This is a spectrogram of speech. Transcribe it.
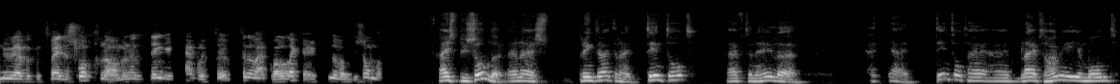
nu heb ik een tweede slok genomen. En dan denk ik eigenlijk, ik vind hem eigenlijk wel lekker. Ik vind hem wel bijzonder. Hij is bijzonder. En hij springt uit en hij tintelt. Hij heeft een hele... Ja, hij tintelt. Hij, hij blijft hangen in je mond.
